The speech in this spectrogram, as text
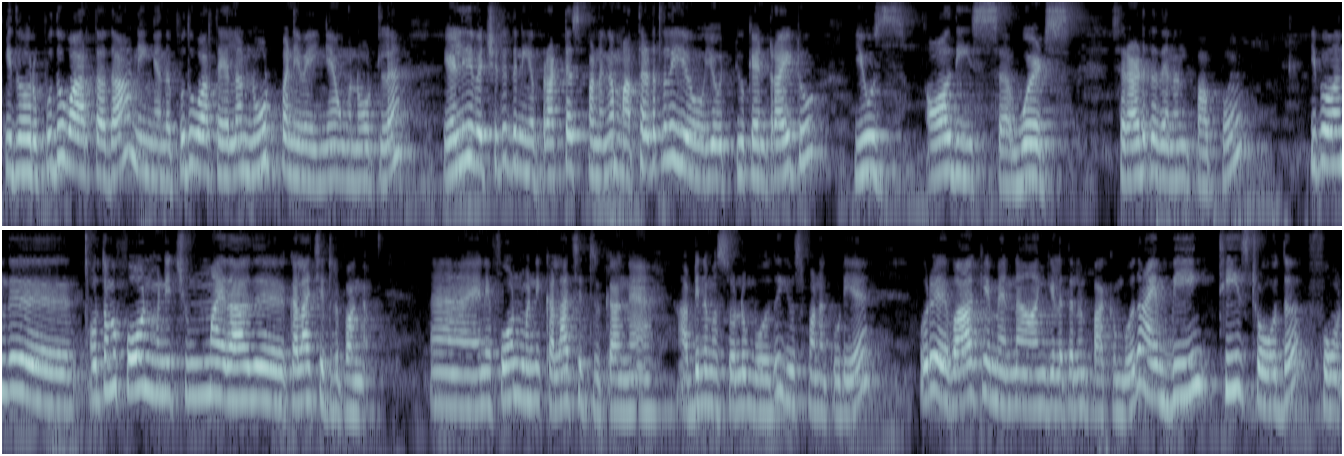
இது ஒரு புது வார்த்தை தான். நீங்கள் அந்த புது வார்த்தையெல்லாம் நோட் பண்ணி வைங்க உங்கள் நோட்டில் எழுதி வச்சுட்டு இதை நீங்கள் ப்ராக்டிஸ் பண்ணுங்கள் மற்ற இடத்துல you you you can try to use all these words சரி அடுத்தது என்னன்னு பார்ப்போம். இப்போ வந்து ஒருத்தவங்க ஃபோன் பண்ணி சும்மா ஏதாவது கலாய்ச்சிட்டு இருப்பாங்க. என்னை ஃபோன் பண்ணி கலாய்ச்சிட்டு இருக்காங்க அப்படின்னு நம்ம சொல்லும்போது யூஸ் பண்ணக்கூடிய ஒரு வாக்கியம் என்ன ஆங்கிலத்தில்னு பார்க்கும்போது I am being teased over the phone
